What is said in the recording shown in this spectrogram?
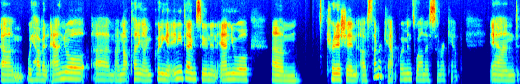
um, we have an annual, um, I'm not planning on quitting it anytime soon, an annual um, tradition of summer camp, women's wellness summer camp and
